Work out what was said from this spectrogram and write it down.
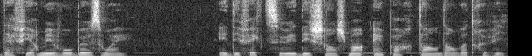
d'affirmer vos besoins et d'effectuer des changements importants dans votre vie.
